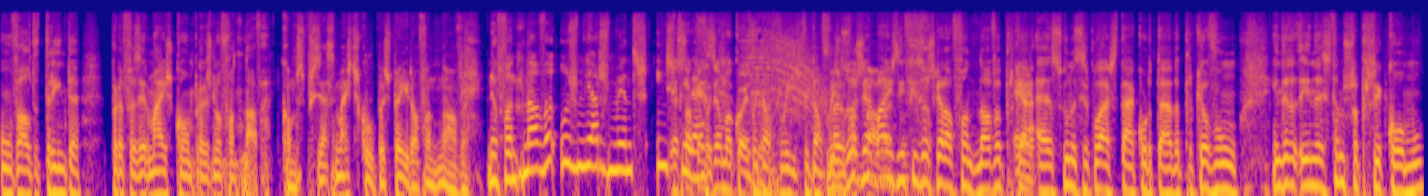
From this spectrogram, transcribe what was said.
um vale de 30 para fazer mais compras no Fonte Nova. Como se precisasse mais desculpas para ir ao Fonte Nova. No Fonte Nova, os melhores momentos Eu só quero inspiram. dizer uma coisa. Fui tão feliz, fui tão feliz Mas hoje é Fonte mais Nova. difícil chegar ao Fonte Nova porque É. a, segunda circular está cortada porque houve um. Ainda, ainda estamos para perceber como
